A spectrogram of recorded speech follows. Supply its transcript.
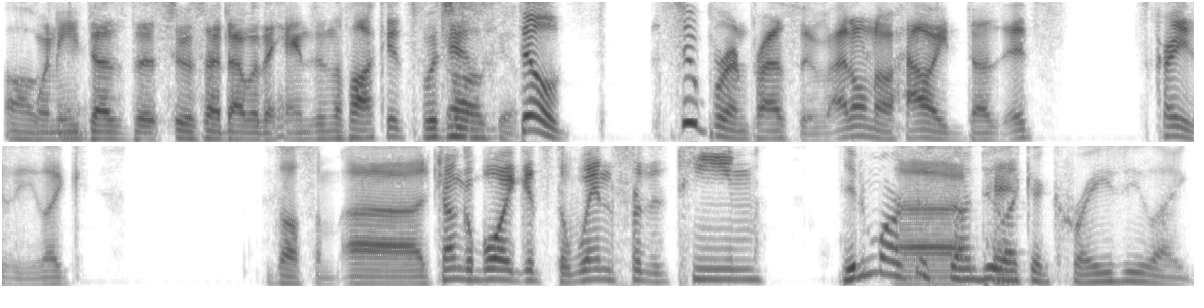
Oh, when he does the suicide dive with the hands in the pockets, which Oh, is okay. still super impressive. I don't know how he does. It's it's crazy. Like it's awesome. Uh, Jungle Boy gets the win for the team. Didn't Marcus uh, Stunt do like a crazy like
